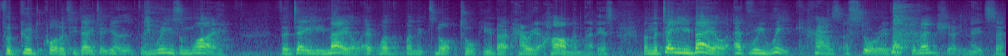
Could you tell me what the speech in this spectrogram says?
for good quality data. You know, the, the reason why the Daily Mail, eh, when it's not talking about Harriet Harman, that is, when the Daily Mail every week has a story about dementia, you know, it's a,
